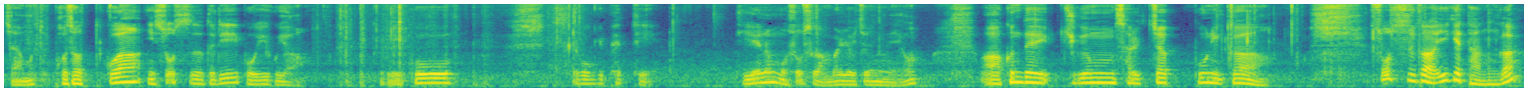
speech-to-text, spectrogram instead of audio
자, 아무튼 버섯과 이 소스들이 보이고요. 그리고 쇠고기 패티. 뒤에는 뭐 소스가 안 발려 있네요. 아, 근데 지금 살짝 보니까 소스가 이게 단가?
